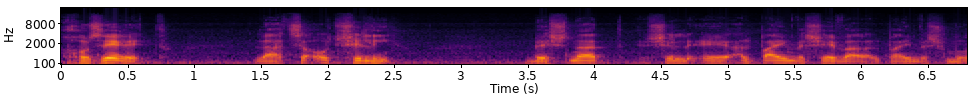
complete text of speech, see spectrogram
חוזרת להצעות שלי בשנת של 2007-2008 אה,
